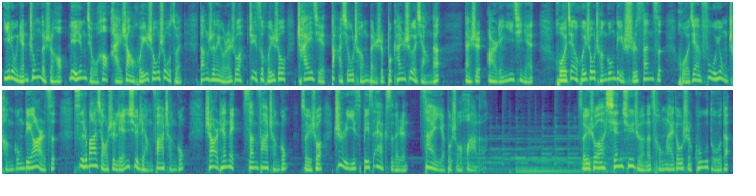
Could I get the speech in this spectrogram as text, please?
一六年中的时候，猎鹰九号海上回收受损。当时呢，有人说这次回收拆解大修成本是不堪设想的。但是2017年，火箭回收成功第十三次，火箭复用成功第二次，48小时连续两发成功，12天内三发成功。所以说，质疑 SpaceX 的人再也不说话了。所以说，先驱者呢，从来都是孤独的。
